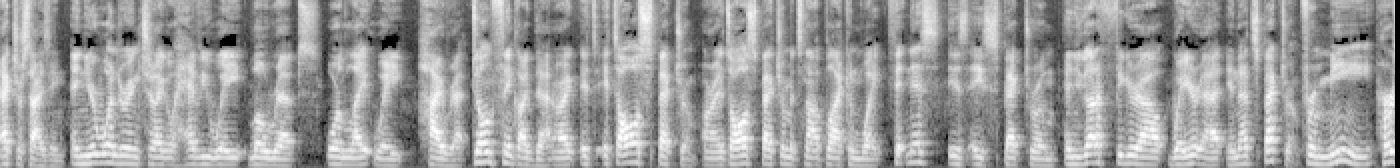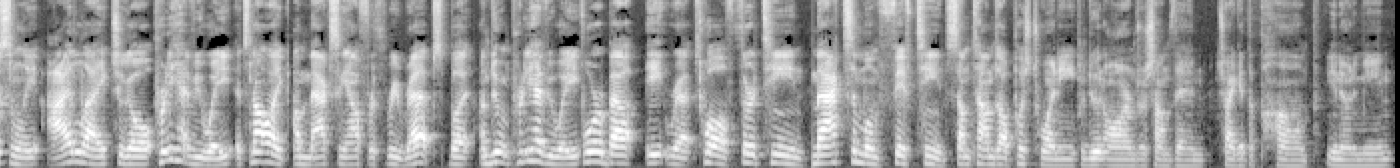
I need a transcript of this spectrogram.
exercising and you're wondering, should I go heavyweight, low reps or lightweight, high rep? Don't think like that, all right? It's, it's all spectrum, all right? It's all spectrum. It's not black and white. Fitness is a spectrum and you got to figure out where you're at in that spectrum. For me, personally, I like to go pretty heavyweight. It's not like I'm maxing out for three reps, but I'm doing pretty heavyweight for about eight reps, 12, 13, maximum 15. Sometimes I'll push 20 if I'm doing arms or something, try to get the pump, you know what I mean?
